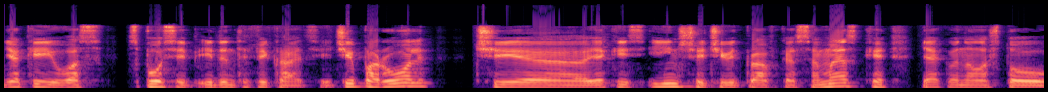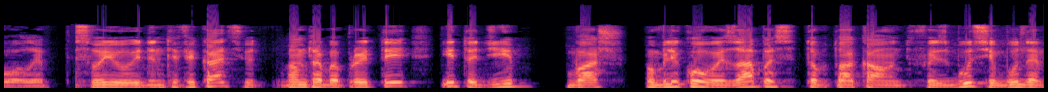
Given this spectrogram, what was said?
який у вас спосіб ідентифікації, чи пароль, чи е, якийсь інший, чи відправка смс-ки, як ви налаштовували свою ідентифікацію, вам треба пройти, і тоді ваш обліковий запис, тобто аккаунт в Фейсбуці, буде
